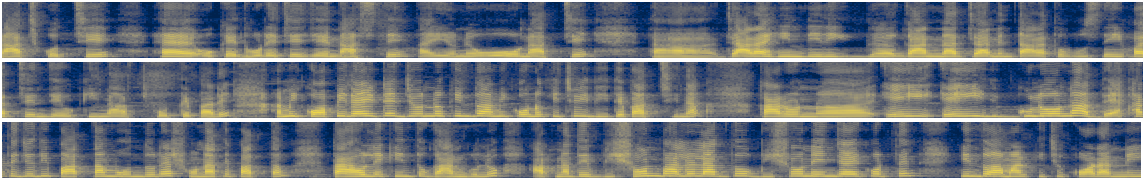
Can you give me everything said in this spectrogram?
নাচ করছে। হ্যাঁ ওকে ধরেছে যে নাচতে, তাই জন্য ও নাচছে। তা যারা হিন্দি গান নাচ জানেন তারা তো বুঝতেই পারছেন যে ও কী নাচ করতে পারে। আমি কপিরাইটের জন্য কিন্তু আমি কোনো কিছুই দিতে পারছি না। কারণ এই, এইগুলো না দেখাতে যদি পারতাম, বন্ধুরা শোনাতে পারতাম, তাহলে কিন্তু গানগুলো আপনাদের ভীষণ ভালো লাগতো, ভীষণ এনজয় করতেন। কিন্তু আমার কিছু করার নেই,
